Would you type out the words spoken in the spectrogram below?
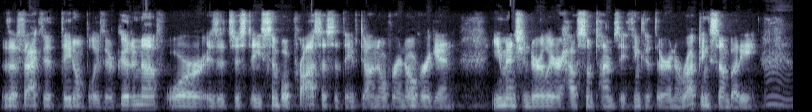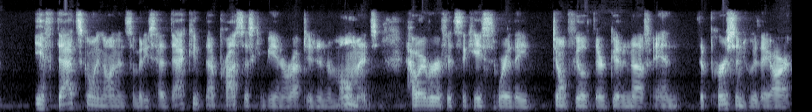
the fact that they don't believe they're good enough, or is it just a simple process that they've done over and over again? You mentioned earlier how sometimes they think that they're interrupting somebody. Mm if that's going on in somebody's head, that can that process can be interrupted in a moment. However, if it's the case where they don't feel that they're good enough and the person who they are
